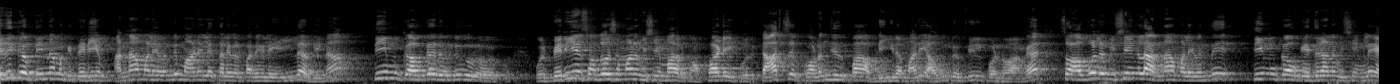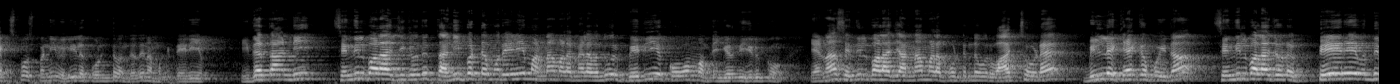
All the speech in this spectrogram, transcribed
எதுக்கு அப்படின்னு நமக்கு தெரியும். அண்ணாமலை வந்து மாநில தலைவர் பதவியில் இல்லை அப்படின்னா திமுகவுக்கு அது வந்து ஒரு ஒரு பெரிய சந்தோஷமான விஷயமா இருக்கும். அப்பாடே ஒரு டார்ச்சர் குறைஞ்சதுப்பா அப்படிங்கிற மாதிரி அவங்க ஃபீல் பண்ணுவாங்க. ஸோ அவ்வளோ விஷயங்களை அண்ணாமலை வந்து திமுகவுக்கு எதிரான விஷயங்களை எக்ஸ்போஸ் பண்ணி வெளியில் கொண்டு வந்தது நமக்கு தெரியும். இதை தாண்டி செந்தில் பாலாஜிக்கு வந்து தனிப்பட்ட முறையிலையும் அண்ணாமலை மேலே வந்து ஒரு பெரிய கோபம் அப்படிங்கிறது இருக்கும். ஏன்னா செந்தில் பாலாஜி அண்ணாமலை போட்டிருந்த ஒரு வாட்சோட பில்லை கேட்க போய் தான் செந்தில் பாலாஜியோட பேரே வந்து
